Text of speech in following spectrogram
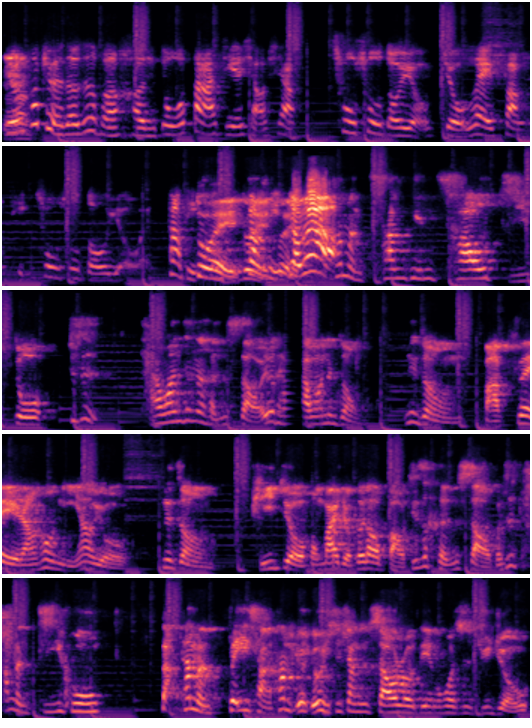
你们不觉得日本很多大街小巷处处都有酒类放题，处处都有哎、欸，放题对放题，有没有？他们餐厅超级多，就是台湾真的很少，因为台湾那种那种 buffet，然后你要有那种啤酒、红白酒喝到饱，其实很少。可是他们几乎，他们非常，他们尤尤其是像是烧肉店或是居酒屋。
